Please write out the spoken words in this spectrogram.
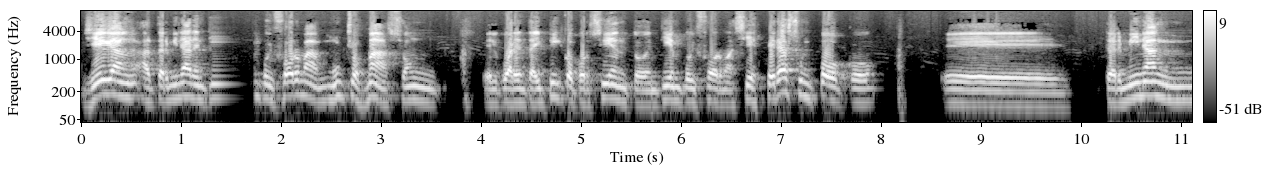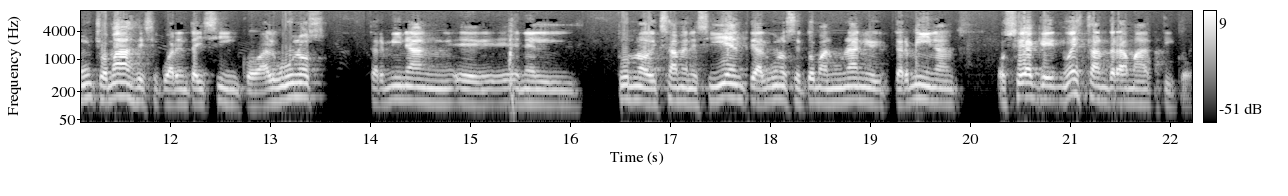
llegan a terminar en tiempo y forma muchos más, son el cuarenta y pico por ciento en tiempo y forma. Si esperas un poco, eh, terminan mucho más de ese 45. Algunos terminan eh, en el turno de exámenes siguiente, algunos se toman un año y terminan. O sea que no es tan dramático.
